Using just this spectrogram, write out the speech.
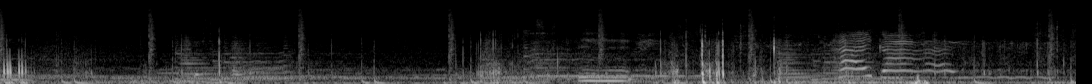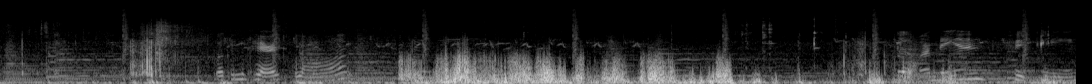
Hi guys. Welcome to Paris Vlog. Look, my man picked me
